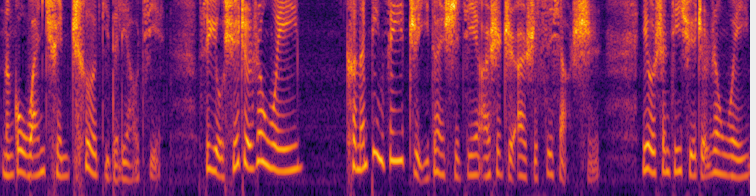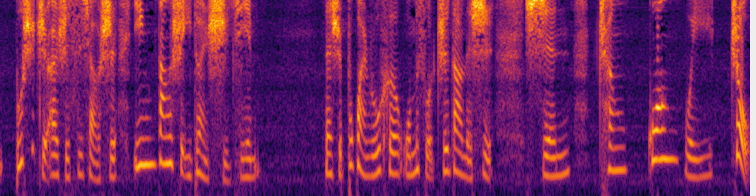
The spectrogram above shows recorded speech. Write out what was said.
能够完全彻底的了解，所以有学者认为，可能并非指一段时间，而是指二十四小时；也有圣经学者认为，不是指二十四小时，应当是一段时间。但是不管如何，我们所知道的是，神称光为昼，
